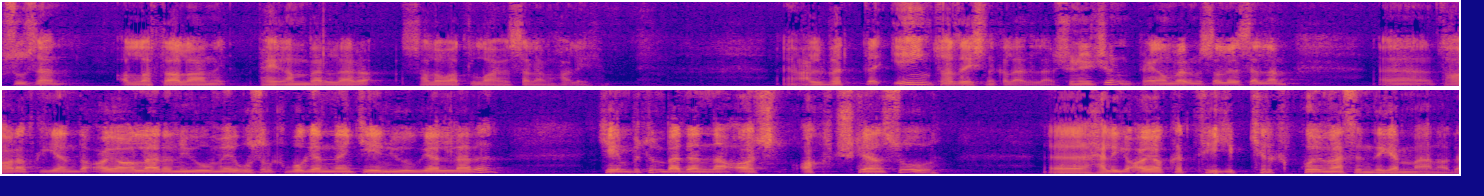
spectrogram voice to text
Xususan Alloh taolaning payg'ambarlari sallallohu vasallam alayhi albatta eng toza ishni qiladilar. Shuning uchun payg'ambarimiz sollallohu alayhi vasallam e, tahorat qilganda oyoqlarini yuvmay g'usl qilib bo'lgandan keyin yuvganlari, keyin butun badandan oqib tushgan suv e, haligi oyoqqa tegib kir qilib qo'ymasin degan ma'noda,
